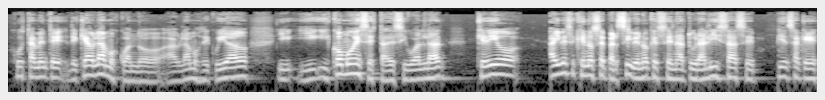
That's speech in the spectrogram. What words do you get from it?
justamente de qué hablamos cuando hablamos de cuidado y, y cómo es esta desigualdad que digo hay veces que no se percibe, ¿no? Que se naturaliza, se piensa que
